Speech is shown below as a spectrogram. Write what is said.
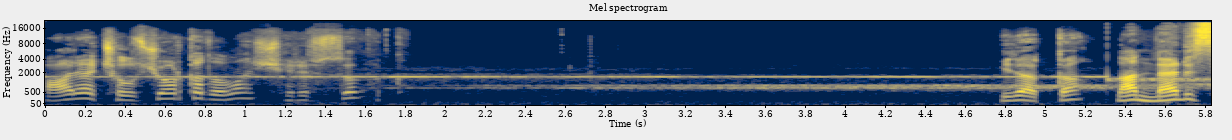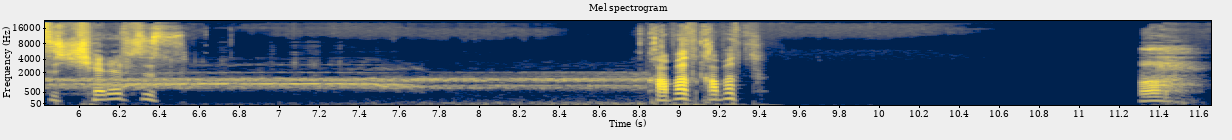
Hala çalışıyor arkada lan şerefsize bak. Bir dakika. Lan neredesin şerefsiz? Kapat kapat. Ah.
